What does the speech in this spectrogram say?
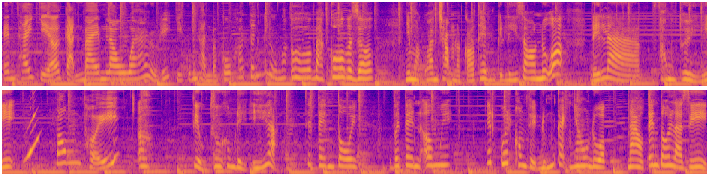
Em thấy chị ở cạnh ba em lâu quá rồi riết chị cũng thành bà cô khó tính luôn á. Ờ bà cô bao giờ. Nhưng mà quan trọng là có thêm một cái lý do nữa Đấy là phong thủy. Phong thủy? Ờ tiểu thư không để ý à? Thế tên tôi với tên ông ấy Nhất quyết không thể đứng cạnh nhau được. Nào tên tôi là gì?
